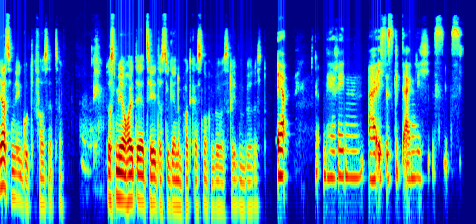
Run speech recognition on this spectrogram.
Ja, es sind eh gute Vorsätze. Du hast mir heute erzählt, dass du gerne im Podcast noch über was reden würdest. Ja, wir reden, ah, ich, es gibt eigentlich, es, es,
